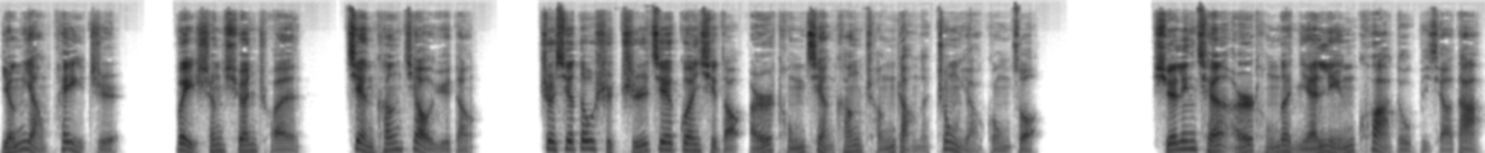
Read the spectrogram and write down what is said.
营养配置、卫生宣传、健康教育等，这些都是直接关系到儿童健康成长的重要工作。学龄前儿童的年龄跨度比较大，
